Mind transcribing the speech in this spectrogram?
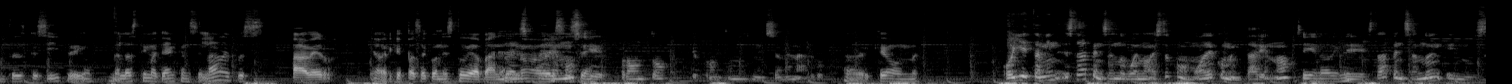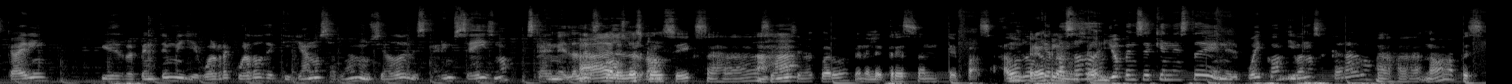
Entonces, pues sí, te digo, una lástima que hayan cancelado y pues a ver, a ver qué pasa con esto de Abandon, si que pronto, que pronto nos mencionen algo. A ver qué onda. Oye, también estaba pensando, bueno, esto como modo de comentario, ¿no? Sí, no, dime. Eh, estaba pensando en, Skyrim y de repente me llegó el recuerdo de que ya nos habían anunciado el Skyrim 6, ¿no? Skyrim, el Elder ah, el Elder Scrolls 6, ajá, ajá, sí, sí me acuerdo, en el E3 antepasado, creo que, que pasado, Yo pensé que en este, en el QuakeCon iban a sacar algo. Ajá, no, pues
